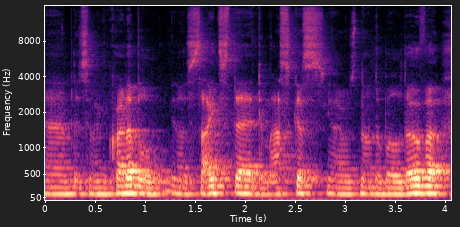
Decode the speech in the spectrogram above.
um, there's some incredible you know sites there. Damascus, you know, is known the world over.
